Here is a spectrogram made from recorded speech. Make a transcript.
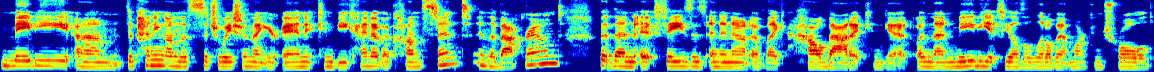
maybe um, depending on the situation that you're in, it can be kind of a constant in the background, but then it phases in and out of like how bad it can get. And then maybe it feels a little bit more controlled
